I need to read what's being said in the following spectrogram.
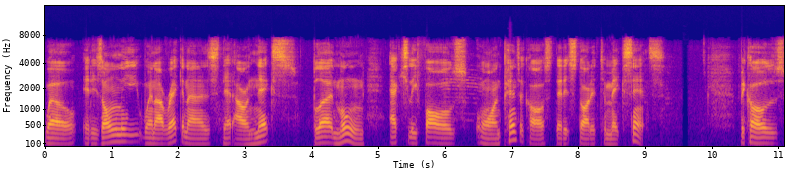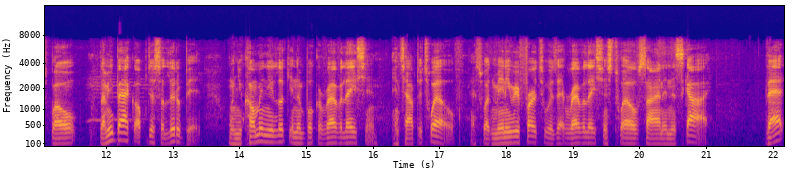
Well, it is only when I recognize that our next blood moon actually falls on Pentecost that it started to make sense. Because, well, let me back up just a little bit. When you come and you look in the book of Revelation in chapter 12, that's what many refer to as that Revelations 12 sign in the sky. That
